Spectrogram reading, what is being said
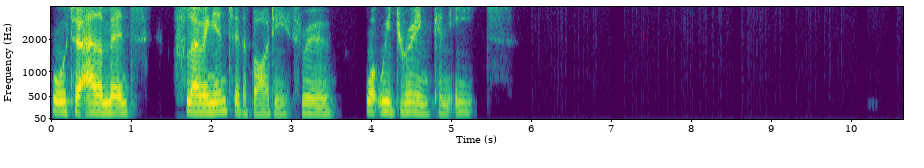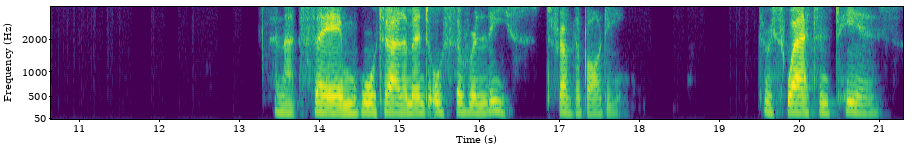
water element flowing into the body through what we drink and eat. And that same water element also released from the body through sweat and tears,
